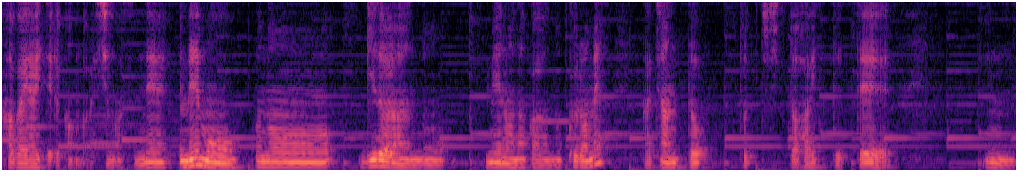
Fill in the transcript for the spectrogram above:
輝いてる感がしますね。目もこのギドラの目の中の黒目がちゃんとポチッと入ってて、うん、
